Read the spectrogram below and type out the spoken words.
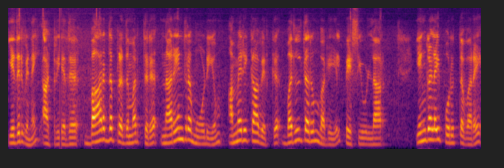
எதிர்வினை ஆற்றியது. பாரத பிரதமர் திரு நரேந்திர மோடியும் அமெரிக்காவிற்கு பதில் தரும் வகையில் பேசியுள்ளார். எங்களை பொறுத்தவரை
